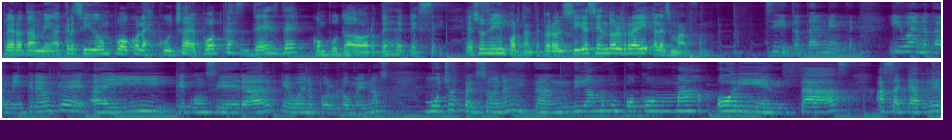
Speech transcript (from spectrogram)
pero también ha crecido un poco la escucha de podcast desde computador, desde PC. Eso es bien importante, pero él sigue siendo el rey el smartphone. Sí, totalmente. Y bueno, también creo que hay que considerar que, bueno, por lo menos muchas personas están, digamos, un poco más orientadas a sacarle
